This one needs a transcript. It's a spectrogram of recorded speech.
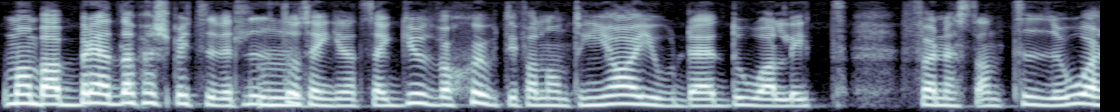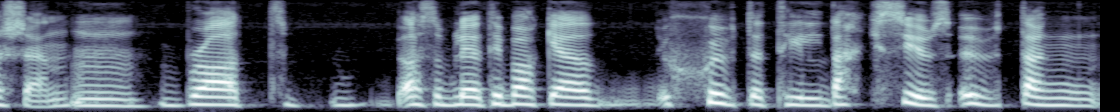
om man bara breddar perspektivet lite och tänker att så här, gud vad sjukt ifall någonting jag gjorde dåligt för nästan tio år sedan Mm. brought, alltså blev tillbaka skjutet till dagsljus utan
